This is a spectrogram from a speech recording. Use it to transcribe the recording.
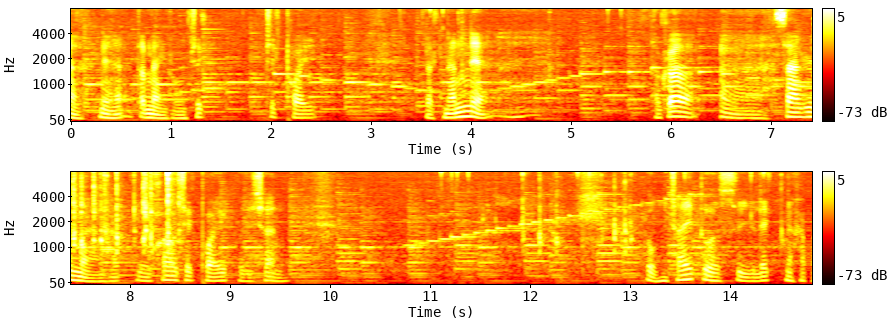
อะเนี่ยฮะตำแหน่งของ check checkpoint จากนั้นเนี่ยเราก็าสร้างขึ้นมานะครับ local checkpoint position ผมใช้ตัว select นะครับ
